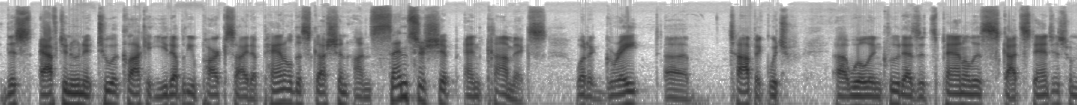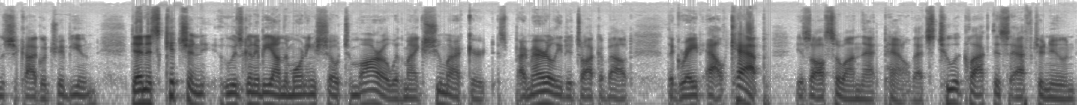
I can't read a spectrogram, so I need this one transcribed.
this afternoon at 2 o'clock at UW Parkside, a panel discussion on censorship and comics. What a great uh, topic, which uh, will include as its panelists Scott Stantis from the Chicago Tribune, Denis Kitchen, who is going to be on the morning show tomorrow with Mike Schumacher, primarily to talk about the great Al Capp, is also on that panel. That's 2 o'clock this afternoon,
